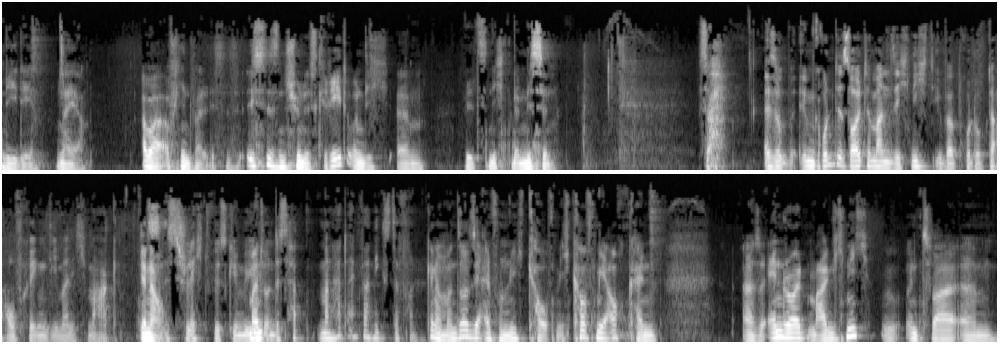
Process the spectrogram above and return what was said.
Die Idee. Naja. Aber auf jeden Fall ist es, ist es ein schönes Gerät und ich ähm, will es nicht mehr missen. So, Also im Grunde sollte man sich nicht über Produkte aufregen, die man nicht mag. Genau. Das ist schlecht fürs Gemüt Man- und es hat, man hat einfach nichts davon. Genau, man soll sie einfach nicht kaufen. Ich kaufe mir auch kein, also Android mag ich nicht. Und zwar, ähm,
